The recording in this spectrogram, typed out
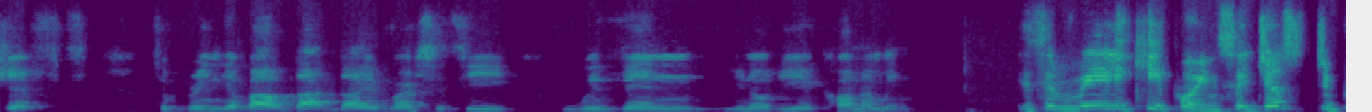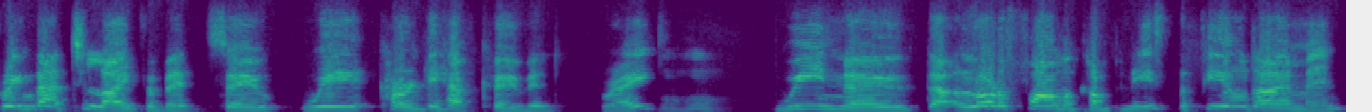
shift, to bring about that diversity within, you know, the economy. It's a really key point. So just to bring that to life a bit, so we currently have COVID, right? Mm-hmm we know that a lot of pharma companies, the field I'm in,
